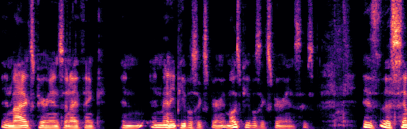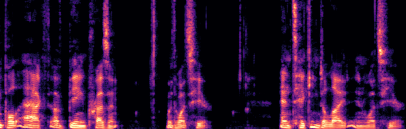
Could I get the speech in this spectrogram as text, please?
in my experience, and I think in, in many people's experience, most people's experiences, is the simple act of being present with what's here and taking delight in what's here,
